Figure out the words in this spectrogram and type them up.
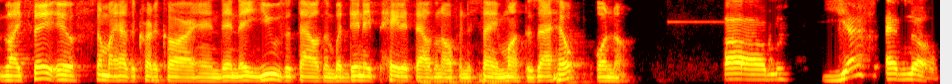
like, say if somebody has a credit card and then they use a thousand, but then they paid a thousand off in the same month, does that help or no? Um, yes and no.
